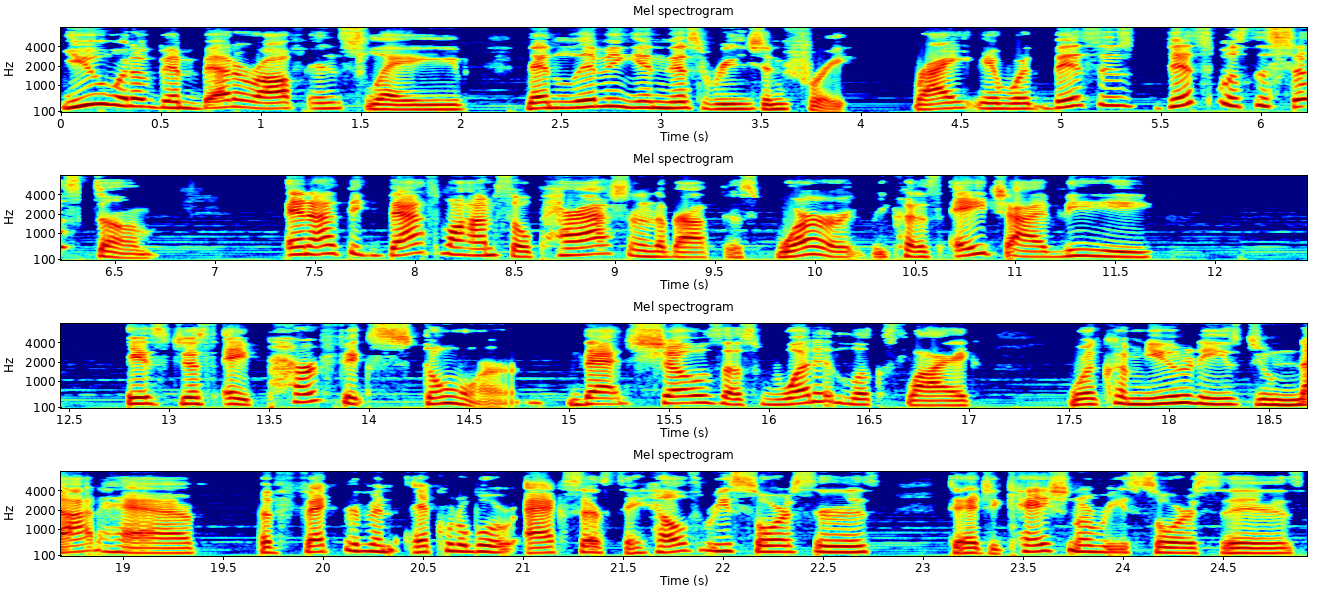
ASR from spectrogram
you would have been better off enslaved than living in this region free, right? It was this is this was the system. And I think that's why I'm so passionate about this work because HIV is just a perfect storm that shows us what it looks like when communities do not have effective and equitable access to health resources, to educational resources,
